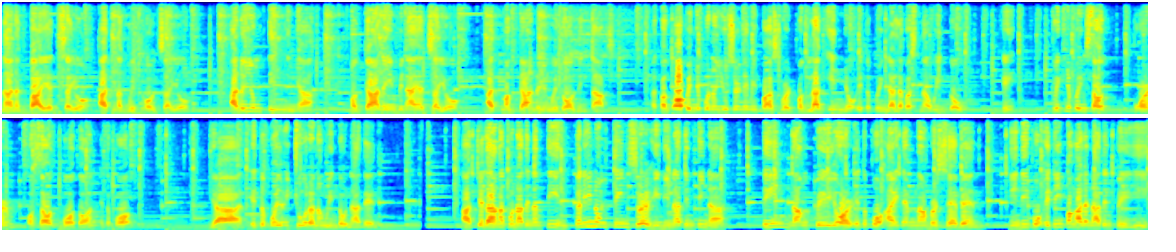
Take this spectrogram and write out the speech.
na nagbayad sa'yo at nag-withhold sa'yo? Ano yung team niya? Magkano yung binayad sa'yo? at magkano yung withholding tax. At pag open nyo po ng username and password, pag login nyo, ito po yung lalabas na window. Okay? Click nyo po yung south form o south button. Ito po. Yan. Ito po yung itsura ng window natin. At kailangan po natin ng TIN. Kaninong TIN, sir? Hindi natin TIN ha. TIN ng payor. Ito po, item number 7. Hindi po, ito yung pangalan natin, payee.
